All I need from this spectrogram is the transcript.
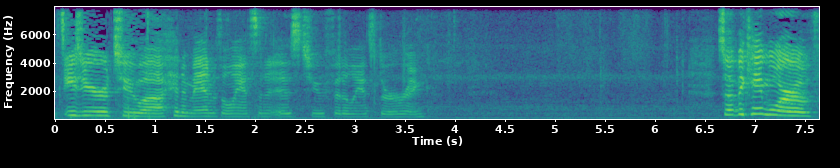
It's easier to uh, hit a man with a lance than it is to fit a lance through a ring. So it became more of,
